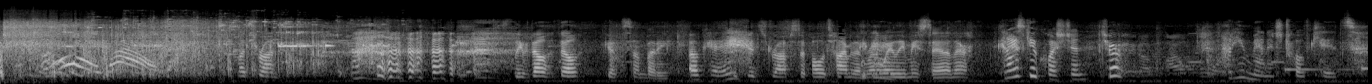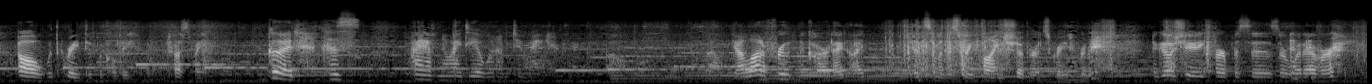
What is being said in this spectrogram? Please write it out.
Oh, wow. Let's run. Leave. They'll, they'll get somebody. Okay. Kids drop stuff all the time and then run away, leave me standing there. Can I ask you a question? Sure. How do you manage 12 kids? Oh, with great difficulty. Trust me. Good, because I have no idea what I'm doing. Oh, well, you got a lot of fruit in the cart. I, I get some of this refined sugar. It's great for negotiating purposes or whatever.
